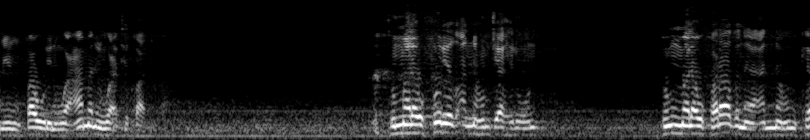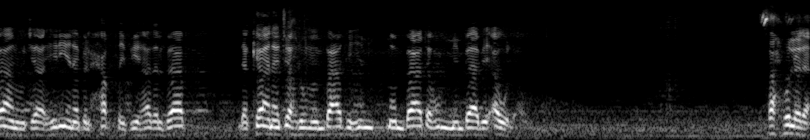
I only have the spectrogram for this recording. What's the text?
من قول وعمل واعتقاد. ثم لو فرض أنهم جاهلون ثم لو فرضنا أنهم كانوا جاهلين بالحق في هذا الباب لكان جهل من بعدهم من بعدهم من باب أولى. صح ولا لا؟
